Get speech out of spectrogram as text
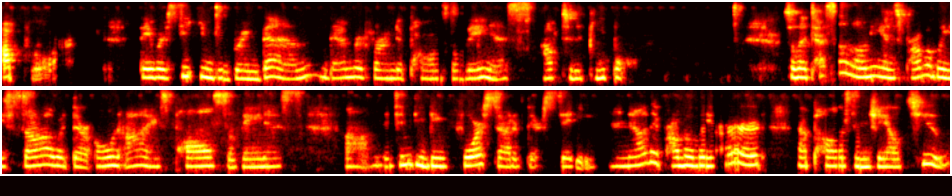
uproar. They were seeking to bring them, them referring to Paul and Silvanus, out to the people. So the Thessalonians probably saw with their own eyes Paul, Silvanus, um, and Timothy being forced out of their city. And now they probably heard that Paul is in jail too.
